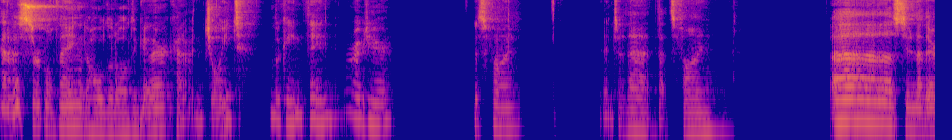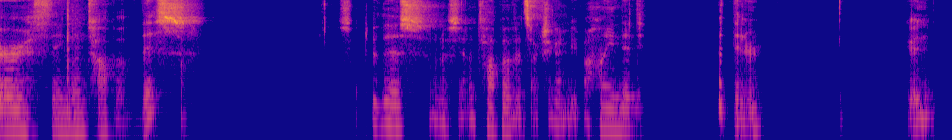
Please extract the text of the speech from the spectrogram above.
Kind of a circle thing to hold it all together, kind of a joint looking thing right here. That's fine. Enter that, that's fine. Uh, let's do another thing on top of this. So do this. To say on top of it's actually going to be behind it, but thinner. Good.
